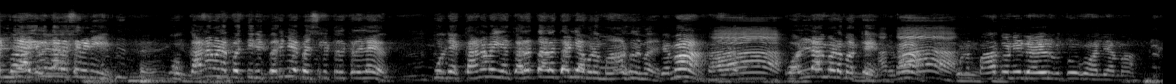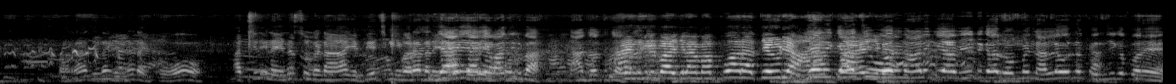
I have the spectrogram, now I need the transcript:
என்ன இருந்தாலும் சரிடி. உன் கணவனை பத்தி நீ பெருமையா பேசிக்கிட்டு இருக்கிறல உன்னுடைய கணவன் என் கரத்தால தாண்டி அவனை மாறணுமே ஏமா கொல்லாம விட மாட்டேன். உன்னை பார்த்தோன்னே டிரைவருக்கு தூக்கம் வராதுதான் என்னடா இப்போ? ஆக்சுவலி நான் என்ன சொல்றேன்னா என் பேச்சுக்கு நீ வராதானே யாரு யாரு வாங்கிருப்பா நான் வைக்கலாமா போறா தேவடியா. எனக்காச்சும் ஒரு நாளைக்கு என் வீட்டுக்கார் ரொம்ப நல்லவர்னு புரிஞ்சுக்க போறேன்.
